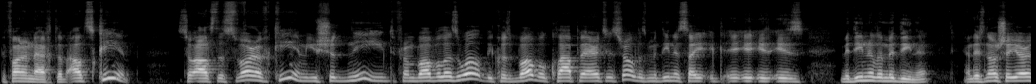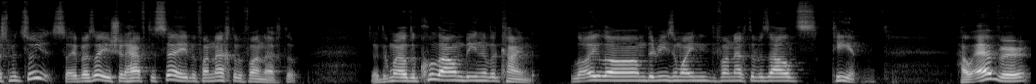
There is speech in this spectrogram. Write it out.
b'fan nechtav al tzkiyim. So als the svar of kiyim you should need from Bavel as well because Bavel klapa Eretz Yisrael is Medina is Medina le Medina and there's no shayaris mitzuyas. So you should have to say b'fanachta b'fanachta. So the Gemara the kulam being the. Lo'ilam the reason why you need b'fanachta is als kiyim. However,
